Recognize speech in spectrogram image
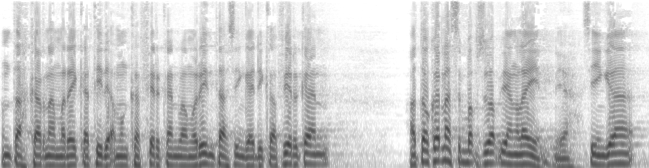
Entah karena mereka tidak mengkafirkan pemerintah sehingga dikafirkan atau karena sebab-sebab yang lain ya, sehingga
